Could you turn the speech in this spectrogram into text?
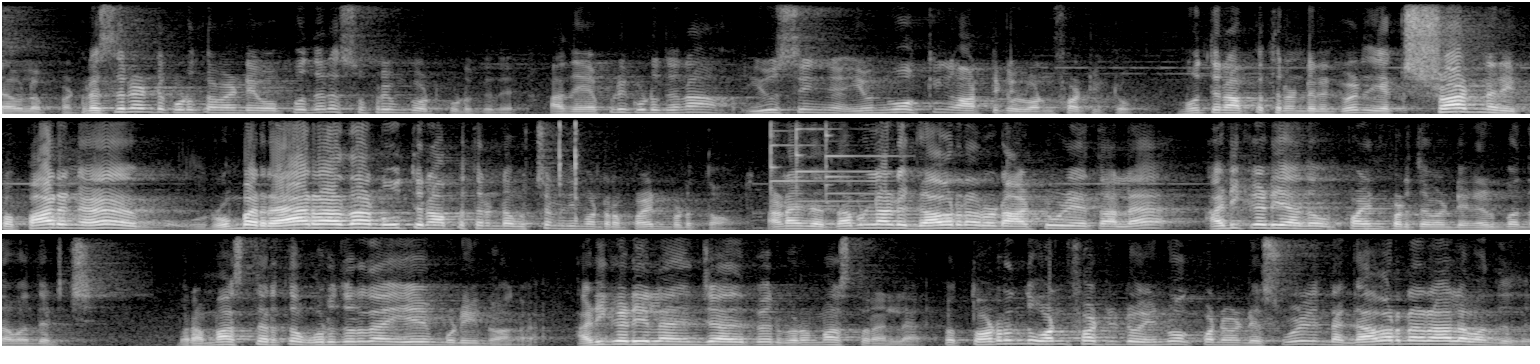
டெவலப்மெண்ட் பிரசிடென்ட் கொடுக்க வேண்டிய ஒப்புதலை சுப்ரீம் கோர்ட் கொடுக்குது. அதை எப்படி கொடுக்குதுன்னா using invoking article one forty two நூற்றி நாற்பத்தி ரெண்டு எக்ஸ்ட்ராடினரி இப்போ பாருங்க ரொம்ப ரேராக தான் நூற்றி நாற்பத்தி ரெண்டு உச்சநீதிமன்றம் பயன்படுத்தும். ஆனால் இந்த தமிழ்நாடு கவர்னரோட அட்டுழியத்தால் அடிக்கடி அதை பயன்படுத்த வேண்டிய நிர்பந்தம் வந்துடுச்சு. பிரம்மாஸ்திரத்தை ஒரு தடவை தான் ஏன் முடியுவாங்க அடிக்கடியெல்லாம் அஞ்சாவது பேர் பிரம்மாஸ்திரம் இல்லை. இப்போ தொடர்ந்து ஒன் ஃபார்ட்டி டூ இன்வோக் பண்ண வேண்டிய சூழல் இந்த கவர்னரால் வந்தது.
